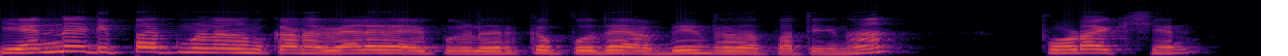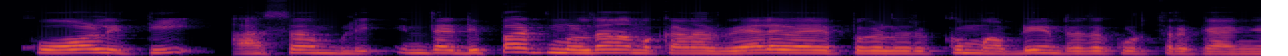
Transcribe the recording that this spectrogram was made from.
என்ன டிபார்ட்மெண்ட்டில் நமக்கான வேலை வாய்ப்புகள் இருக்க போகுது அப்படின்றத பார்த்தீங்கன்னா ப்ரொடக்ஷன் குவாலிட்டி அசம்பிளி இந்த டிபார்ட்மெண்ட் தான் நமக்கான வேலை வாய்ப்புகள் இருக்கும் அப்படின்றத கொடுத்துருக்காங்க.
